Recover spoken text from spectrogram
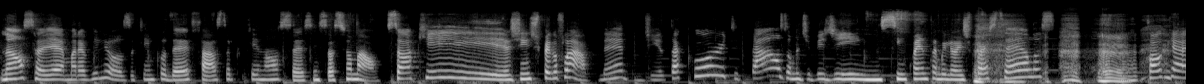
Nossa, é maravilhoso. Quem puder, faça, porque, nossa, é sensacional. Só que a gente pegou e falou: ah, né, o dinheiro tá curto e tal, vamos dividir em 50 milhões de parcelas. É. Qual que é a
